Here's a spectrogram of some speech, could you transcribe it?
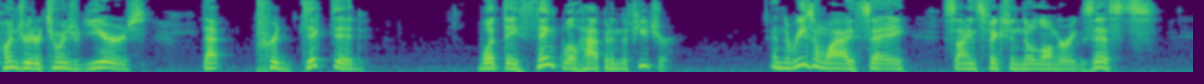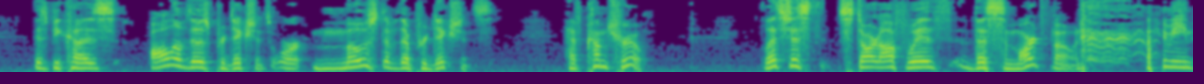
100 or 200 years that predicted what they think will happen in the future. And the reason why I say science fiction no longer exists is because all of those predictions, or most of the predictions, have come true. Let's just start off with the smartphone. I mean,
